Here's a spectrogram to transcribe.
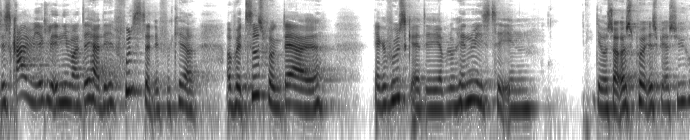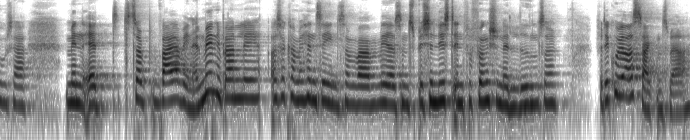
Det skreg virkelig ind i mig, det her det er fuldstændig forkert. Og på et tidspunkt der, øh, jeg kan huske, at øh, jeg blev henvist til en, det var så også på Esbjerg sygehus her, men at så var jeg ved en almindelig børnelæge, og så kom jeg hen til en, som var mere sådan specialist inden for funktionelle lidelser. For det kunne jeg også sagtens være,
